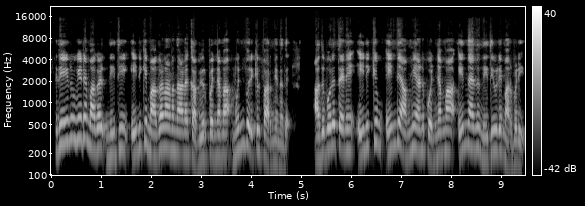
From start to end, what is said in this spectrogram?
രേണുകയുടെ മകൾ നിധി എനിക്ക് മകളാണെന്നാണ് കബീർ പൊന്നമ്മ മുൻപൊരിക്കൽ പറഞ്ഞിരുന്നത്. അതുപോലെ തന്നെ എനിക്കും എന്റെ അമ്മയാണ് പൊന്നമ്മ എന്നായിരുന്നു നിധിയുടെ മറുപടി.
